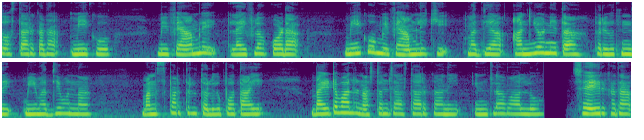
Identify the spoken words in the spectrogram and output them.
చూస్తారు కదా మీకు మీ ఫ్యామిలీ లైఫ్లో కూడా మీకు మీ ఫ్యామిలీకి మధ్య అన్యోన్యత పెరుగుతుంది. మీ మధ్య ఉన్న మనస్పర్ధలు తొలగిపోతాయి. బయట వాళ్ళు నష్టం చేస్తారు కానీ ఇంట్లో వాళ్ళు చేయరు కదా.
